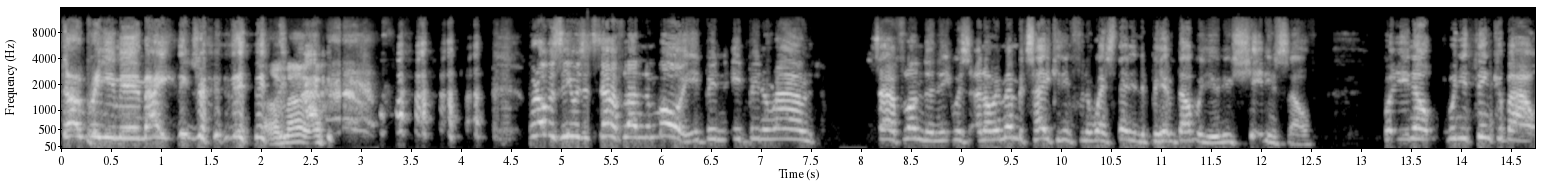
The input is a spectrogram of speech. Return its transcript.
"Don't bring him here, mate." I know. But obviously, he was a South London boy. He'd been he'd been around South London. It was, and I remember taking him from the West End in the BMW, and he was shitting himself. But you know, when you think about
